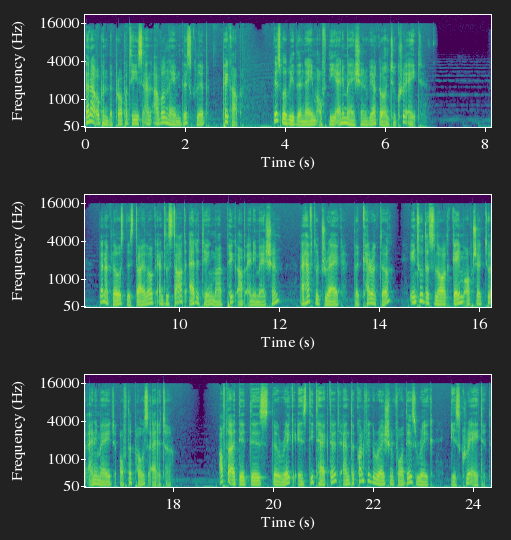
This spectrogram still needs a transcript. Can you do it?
Then I open the properties and I will name this clip pickup. This will be the name of the animation we are going to create. Then I close this dialog and to start editing my pickup animation, I have to drag the character into the slot game object to animate of the pose editor. After I did this, the rig is detected and the configuration for this rig is created.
